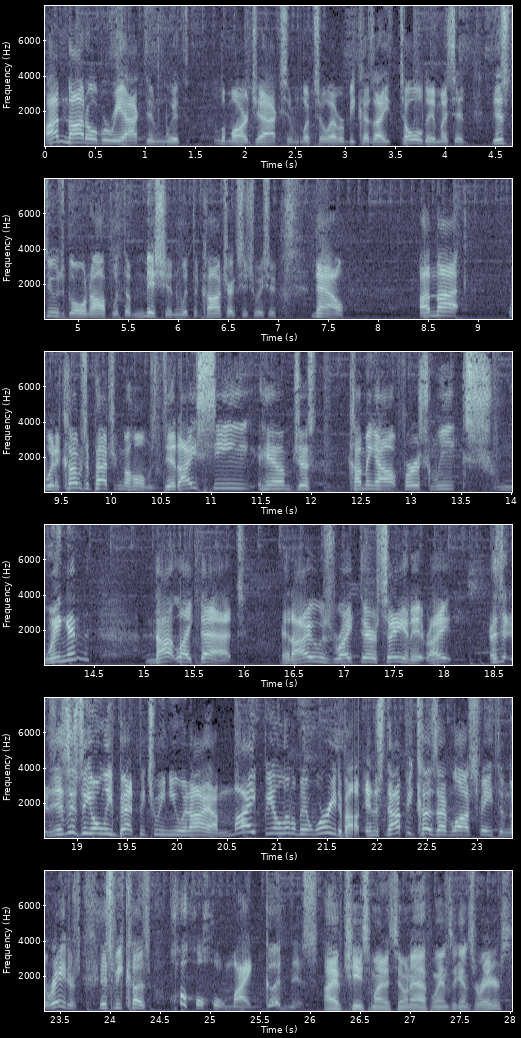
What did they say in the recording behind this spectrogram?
I'm not overreacting with Lamar Jackson whatsoever because I told him I said this dude's going off with a mission with the contract situation. Now, I'm not. When it comes to Patrick Mahomes, did I see him just coming out first week swinging? Not like that. And I was right there saying it, right? This is the only bet between you and I I might be a little bit worried about. And it's not because I've lost faith in the Raiders. It's because, oh, my goodness. I have Chiefs minus two and a half wins against the Raiders.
